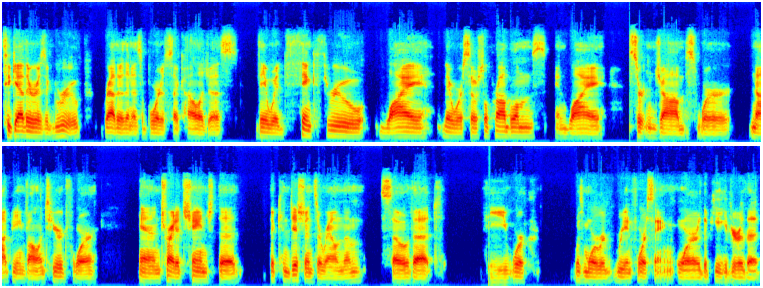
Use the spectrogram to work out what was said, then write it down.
together as a group, rather than as a board of psychologists, they would think through why there were social problems and why certain jobs were not being volunteered for and try to change the the conditions around them so that the work was more re- reinforcing or the behavior that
